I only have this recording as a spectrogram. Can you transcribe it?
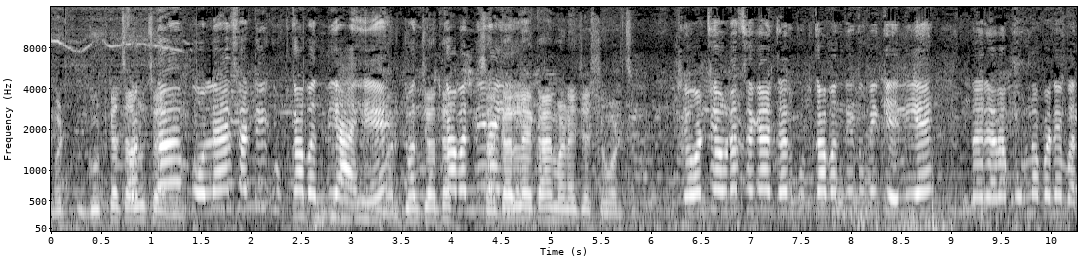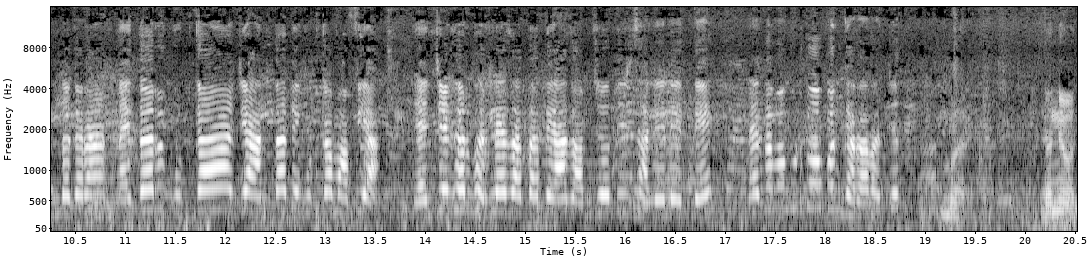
मग गुटखा चालूच आहे अजून. बोलण्यासाठी गुटखा बंदी आहे बरं पण तुमच्या आता गुटखाबंदी सरकारला नाहीये. काय म्हणायचं आहे शेवटचं? शेवटचं एवढंच आहे का? जर गुटखा बंदी तुम्ही केली आहे तर याला पूर्णपणे बंद करा. नाहीतर गुटखा जे आणतात ते गुटखा माफिया यांचे घर भरले जातात ते आज आमचे झालेले आहेत ते. नाहीतर मग गुटखा ओपन करा राज्यात. बरं. धन्यवाद.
